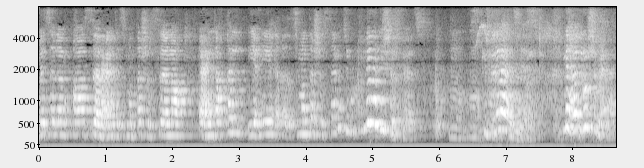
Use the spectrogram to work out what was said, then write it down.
مثلا قاصر عنده 18 سنة عنده قل يعني 18 سنة تيقول لك لا هذه شرفات. كبرات. ما يهضروش معاك.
